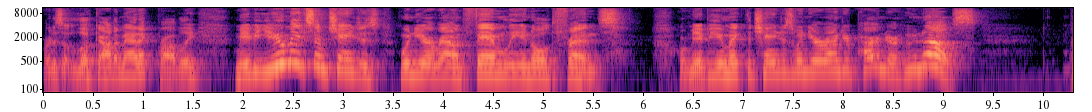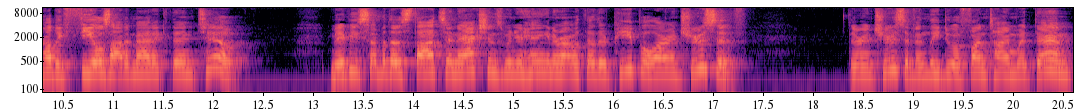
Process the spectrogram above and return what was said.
Or does it look automatic? Probably. Maybe you make some changes when you're around family and old friends. Or maybe you make the changes when you're around your partner. Who knows? Probably feels automatic then too. Maybe some of those thoughts and actions when you're hanging around with other people are intrusive. They're intrusive and lead to a fun time with them,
